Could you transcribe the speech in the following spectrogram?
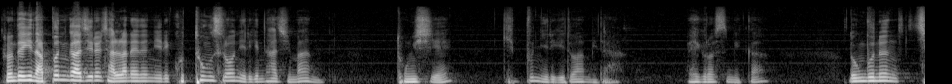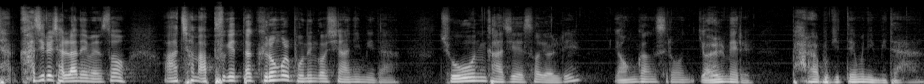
그런데 이 나쁜 가지를 잘라내는 일이 고통스러운 일이긴 하지만 동시에 기쁜 일이기도 합니다. 왜 그렇습니까? 농부는 자- 가지를 잘라내면서 아 참 아프겠다 그런 걸 보는 것이 아닙니다. 좋은 가지에서 열릴 영광스러운 열매를 바라보기 때문입니다.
